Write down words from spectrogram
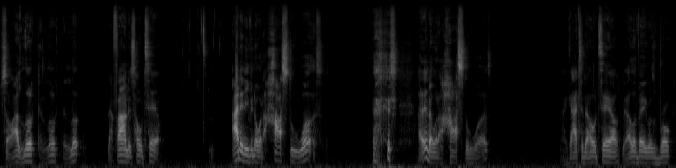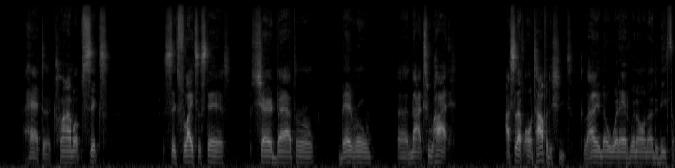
So I looked and looked and looked, and I found this hotel. I didn't even know what a hostel was. I didn't know what a hostel was. I got to the hotel. The elevator was broke. I had to climb up six, six flights of stairs. Shared bathroom, bedroom, uh, not too hot. I slept on top of the sheets because I didn't know what had went on underneath them.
